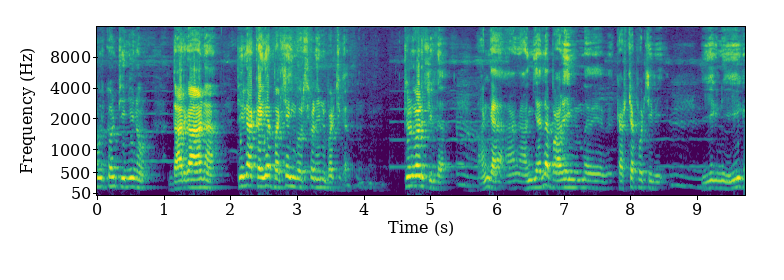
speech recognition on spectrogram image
ಮುರ್ಕೊಂಡು ತಿನ್ನಿನು ದಾರ್ಗಾಣ ತಿರ್ಗಾ ಕೈಯ ಬಟ್ಟೆ ಹಿಂಗೆ ಒರೆಸ್ಕೊಂಡಿನಿ ಬಟ್ಟೆಗೆ. ತಿಳುವಳಿಕಿಲ್ಲ ಹಂಗೆ ಹಂಗೆ ಹಂಗೆಲ್ಲ ಭಾಳ ಕಷ್ಟಪಡ್ತೀವಿ. ಈಗ ಈಗ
